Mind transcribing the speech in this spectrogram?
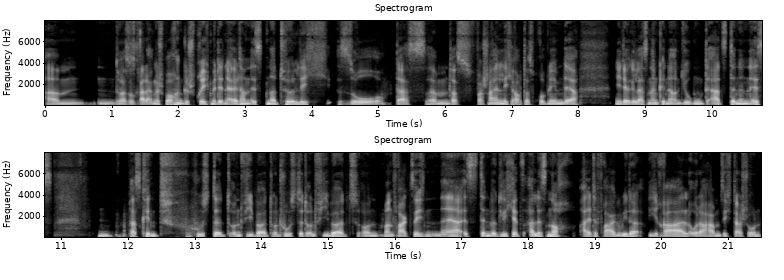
Ähm, du hast es gerade angesprochen, Gespräch mit den Eltern ist natürlich so, dass ähm, das wahrscheinlich auch das Problem der niedergelassenen Kinder- und Jugendärztinnen ist. Das Kind hustet und fiebert und hustet und fiebert und man fragt sich, naja, ist denn wirklich jetzt alles noch, alte Frage wieder, viral oder haben sich da schon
